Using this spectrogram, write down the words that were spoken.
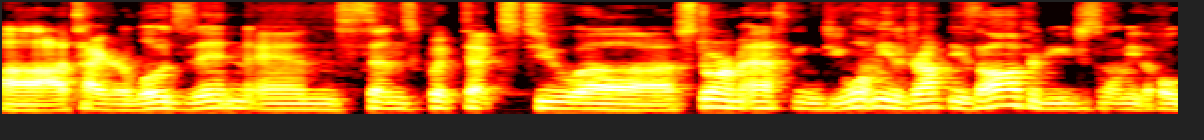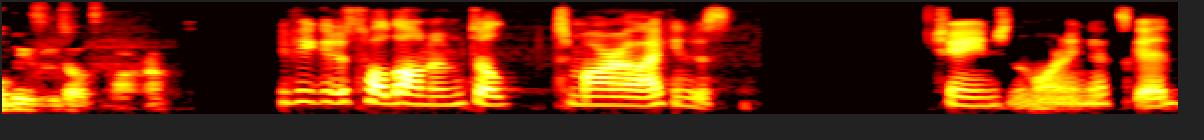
uh, Tiger loads it in and sends quick text to uh, Storm asking, "Do you want me to drop these off, or do you just want me to hold these until tomorrow?" If you could just hold on to them till tomorrow, I can just change in the morning. That's good.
